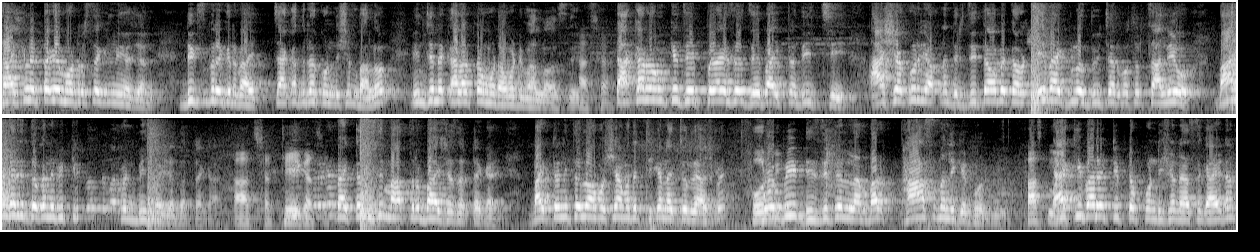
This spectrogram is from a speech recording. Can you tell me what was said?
সাইকেলের টাকায় মোটরসাইকেল নিয়ে যান। ডিস্ক ব্রেকের বাইক চাকা দুটা কন্ডিশন ভালো ইঞ্জিনের কালারটা মোটামুটি ভালো আছে। আচ্ছা। টাকার অঙ্কে যে প্রাইসে যে বাইকটা দিচ্ছি আশা করি আপনাদের জিতে হবে কারণ এই বাইকগুলো দুই চার বছর চালিয়েও বাঙ্গারির দোকানে বিক্রি করতে পারবেন বিশ বাইশ হাজার টাকা। আচ্ছা ঠিক আছে। বাইকটা দিচ্ছি মাত্র বাইশ হাজার টাকায়। বাইকটা নিতে হলে অবশ্যই আমাদের ঠিকানায় চলে আসবে। Four B. Digital number first মালিকের ফোর। একেবারে টিপটপ কন্ডিশনে আছে গাড়িটার।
